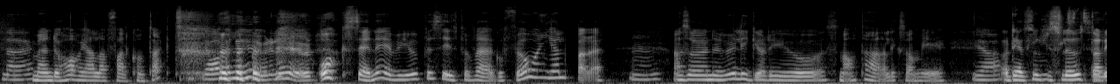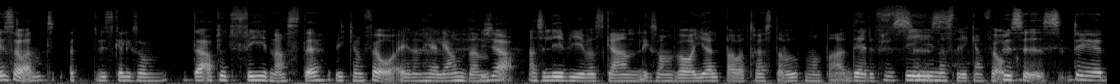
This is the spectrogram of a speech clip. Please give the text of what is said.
Nej. Men då har vi i alla fall kontakt. Ja, eller hur, eller hur? Och sen är vi ju precis på väg att få en hjälpare. Mm. Alltså nu ligger det ju snart här liksom i... Ja, Och det slutar det så att, att vi ska liksom... Det absolut finaste vi kan få är den heliga anden. Ja, Alltså livgiverskan, liksom vår hjälpare, vår tröstare, vår uppmuntrare. Det är det Precis. finaste vi kan få. Precis, det,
